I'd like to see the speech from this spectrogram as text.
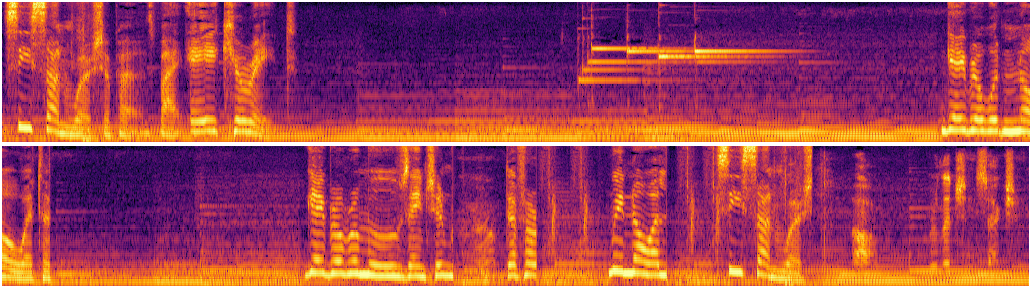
See Sun Worshippers by A. Curate. Gabriel wouldn't know where to. Gabriel removes ancient. The fer- we know a. See Sun Worship. Oh, religion section.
